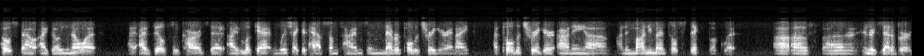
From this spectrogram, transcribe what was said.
post out. I go, you know what? I, I built some cards that I look at and wish I could have sometimes, and never pull the trigger. And I, I pulled the trigger on a uh, on a monumental stick booklet uh, of uh, Henrik Zetterberg.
